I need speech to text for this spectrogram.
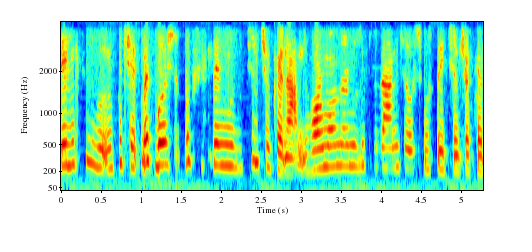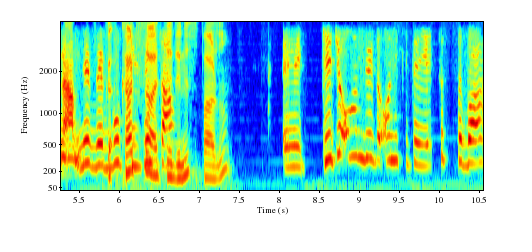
deliksiz bir uyku çekmek bağışıklık sistemimiz için çok önemli. Hormonlarımızın düzenli çalışması için çok önemli ve Ka- bu kaç saat tam- dediniz pardon? e, gece 11'de 12'de yatıp sabah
